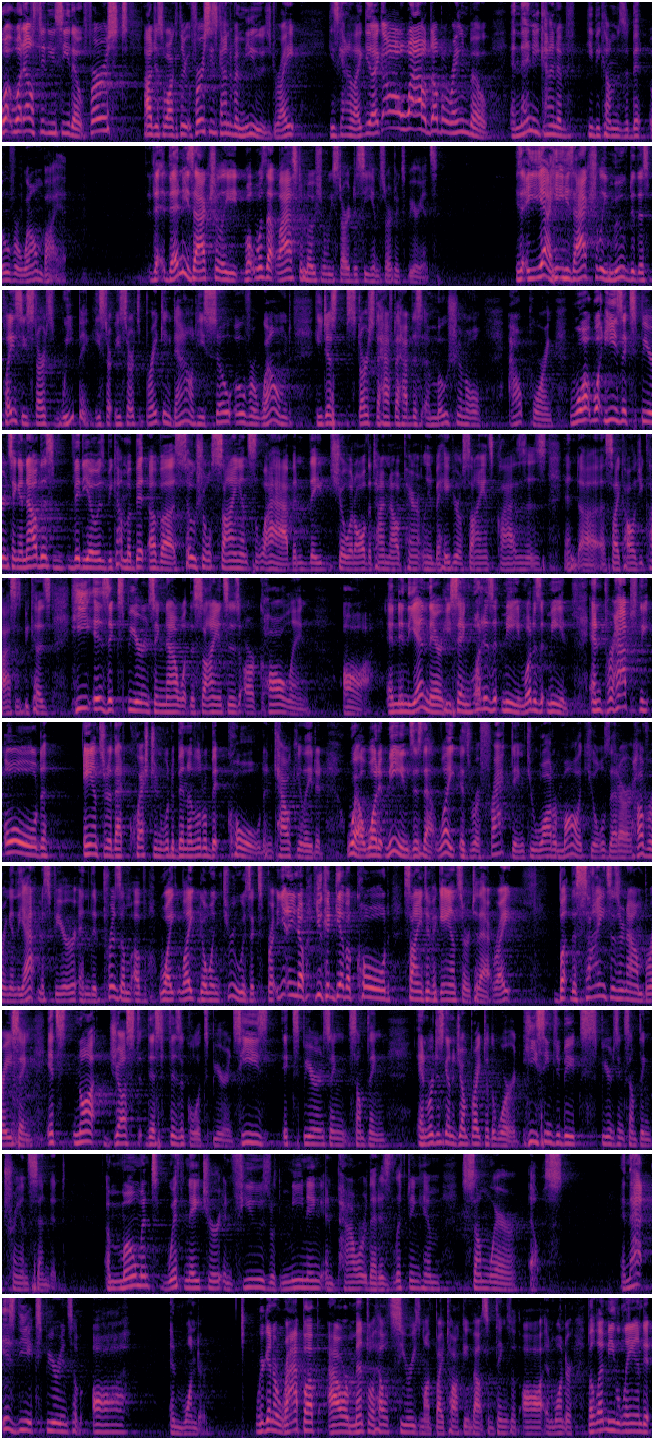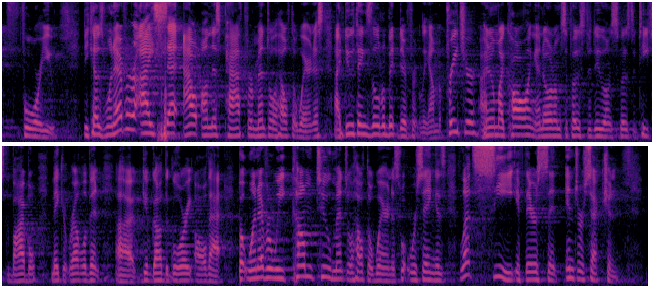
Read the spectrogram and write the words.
what, what else did you see though? First, I'll just walk through. First, he's kind of amused, right? He's kind of like, you're like, oh wow, double rainbow. And then he kind of he becomes a bit overwhelmed by it. Th- then he's actually, what was that last emotion we started to see him start to experience? He's, yeah, he, he's actually moved to this place. He starts weeping. He, start, he starts breaking down. He's so overwhelmed, he just starts to have to have this emotional outpouring. What, what he's experiencing, and now this video has become a bit of a social science lab, and they show it all the time now, apparently, in behavioral science classes and uh, psychology classes, because he is experiencing now what the sciences are calling awe. And in the end, there, he's saying, What does it mean? What does it mean? And perhaps the old answer to that question would have been a little bit cold and calculated. Well, what it means is that light is refracting through water molecules that are hovering in the atmosphere, and the prism of white light going through is expressed. You know, you could give a cold scientific answer to that, right? But the sciences are now embracing it's not just this physical experience. He's experiencing something, and we're just going to jump right to the word. He seems to be experiencing something transcendent a moment with nature infused with meaning and power that is lifting him somewhere else. And that is the experience of awe and wonder. We're going to wrap up our mental health series month by talking about some things with awe and wonder, but let me land it for you. Because whenever I set out on this path for mental health awareness, I do things a little bit differently. I'm a preacher. I know my calling. I know what I'm supposed to do. I'm supposed to teach the Bible, make it relevant, uh, give God the glory, all that. But whenever we come to mental health awareness, what we're saying is let's see if there's an intersection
